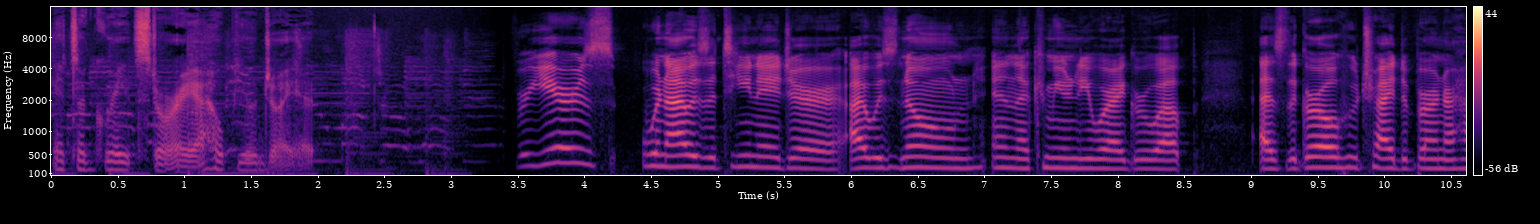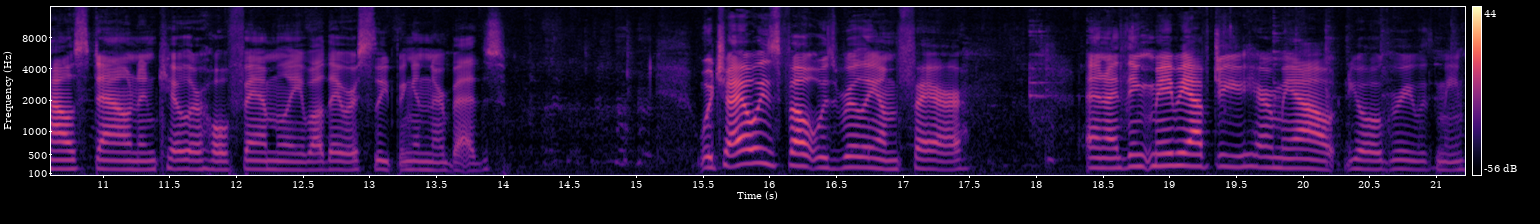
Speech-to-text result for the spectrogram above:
It's a great story. I hope you enjoy it. For years, when I was a teenager, I was known in the community where I grew up as the girl who tried to burn her house down and kill her whole family while they were sleeping in their beds. Which I always felt was really unfair. And I think maybe after you hear me out, you'll agree with me.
